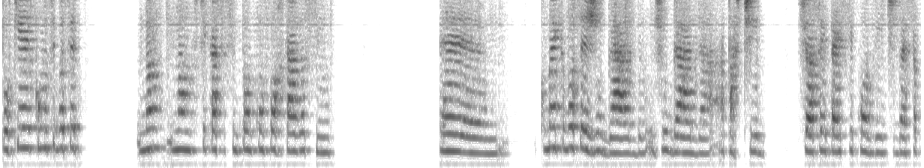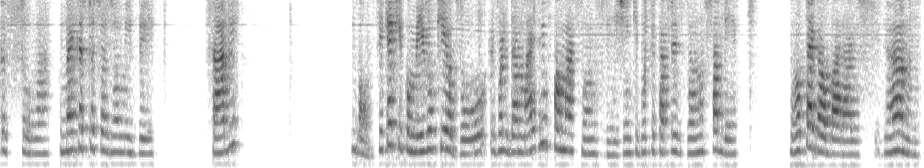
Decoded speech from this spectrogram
Porque é como se você não, não ficasse assim tão confortável assim. É, como é que você é julgado, julgada a partir se eu aceitar esse convite dessa pessoa? Como é que as pessoas vão me ver? Sabe? Bom, fica aqui comigo que eu vou, eu vou lhe dar mais informações, Virgem, que você está precisando saber. Eu vou pegar o baralho cigano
